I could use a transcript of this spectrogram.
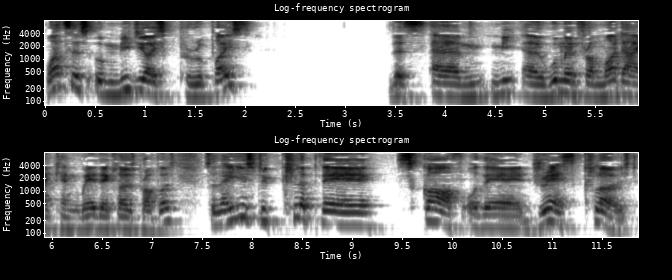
what's this umidiois perupos? This um, me, uh, woman from Modai can wear their clothes proper. So they used to clip their scarf or their dress closed.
